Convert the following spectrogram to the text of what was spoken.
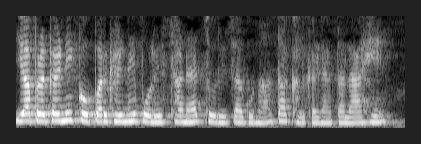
या प्रकरणी कोपरखेडणे पोलीस ठाण्यात चोरीचा गुन्हा दाखल करण्यात आला आहे.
